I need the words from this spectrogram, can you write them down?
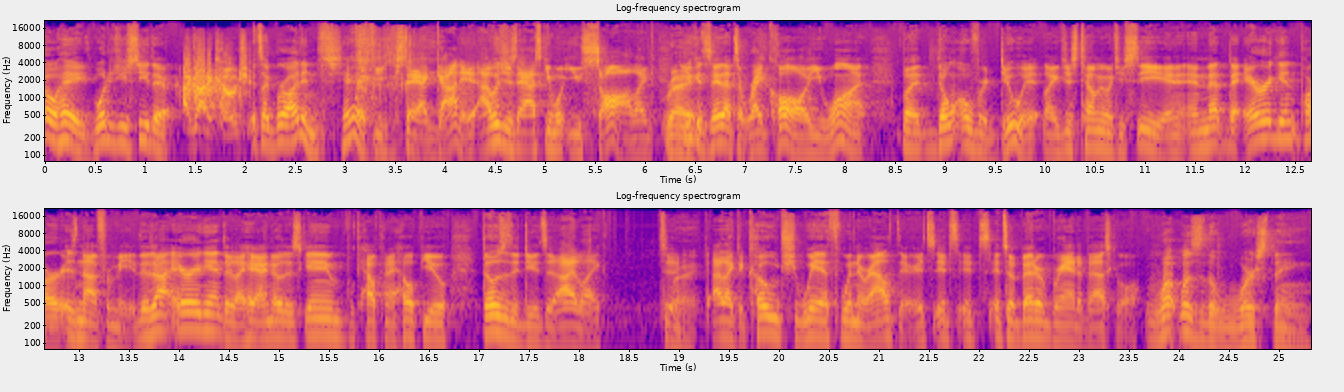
oh hey what did you see there? I got it, coach. It's like, bro, I didn't care if you say I got it. I was just asking what you saw. Like, Right. you could say that's a right call all you want, but don't overdo it. Like, just tell me what you see. And and that the arrogant part is not for me. They're not arrogant. They're like, hey, I know this game. How can I help you? Those are the dudes that I like. To, Right. I like to coach with when they're out there. It's it's it's it's a better brand of basketball. What was the worst thing,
